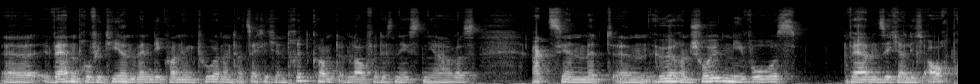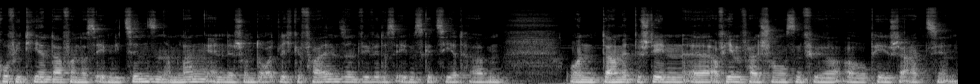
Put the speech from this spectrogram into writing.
äh, werden profitieren, wenn die Konjunktur dann tatsächlich in Tritt kommt im Laufe des nächsten Jahres. Aktien mit ähm, höheren Schuldenniveaus, werden sicherlich auch profitieren davon, dass eben die Zinsen am langen Ende schon deutlich gefallen sind, wie wir das eben skizziert haben. Und damit bestehen äh, auf jeden Fall Chancen für europäische Aktien.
